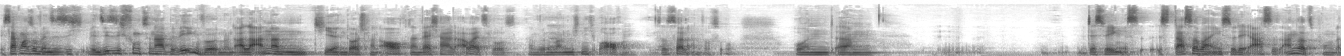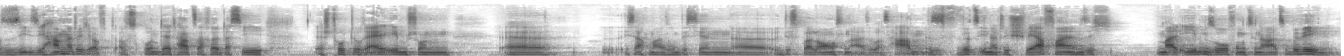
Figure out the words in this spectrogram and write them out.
ich sag mal so, wenn sie, sich, wenn sie sich funktional bewegen würden und alle anderen hier in Deutschland auch, dann wäre ich halt arbeitslos. Dann würde man mich nicht brauchen. Das ist halt einfach so. Und ähm, deswegen ist, ist das aber eigentlich so der erste Ansatzpunkt. Also Sie, Sie haben natürlich auf, aufgrund der Tatsache, dass Sie äh, strukturell eben schon, äh, ich sag mal, so ein bisschen äh, Disbalancen, also was haben, wird es Ihnen natürlich schwerfallen, sich mal ebenso funktional zu bewegen.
